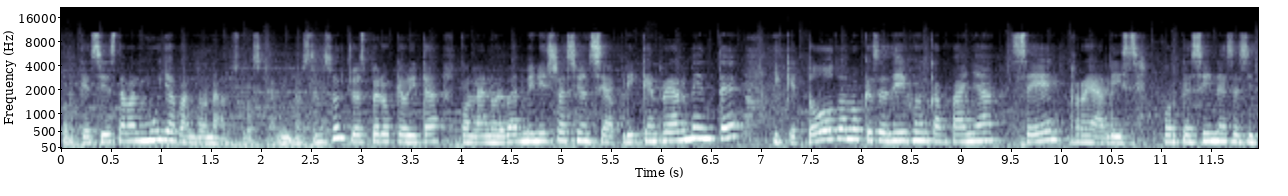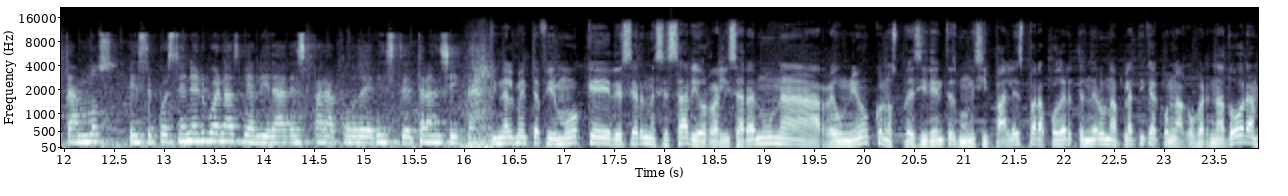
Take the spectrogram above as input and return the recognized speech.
porque sí estaban muy abandonados los caminos del sur. Yo espero que ahorita con la nueva administración se apliquen realmente y que todo lo que se dijo en campaña se realice, porque sí necesitamos este, pues tener buenas vialidades para poder este, transitar. Finalmente afirmó que de ser necesario realizarán una reunión con los presidentes municipales para poder tener una plática con la gobernadora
